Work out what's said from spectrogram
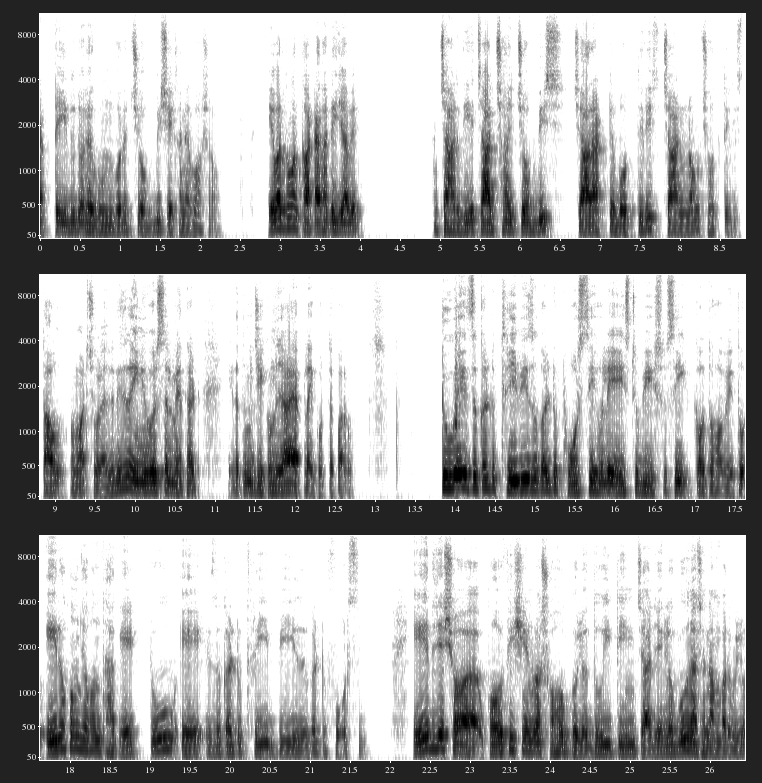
আটটে এই দুটোকে গুণ করে চব্বিশ এখানে বসাও। এবার তোমার কাটাকাটি যাবে, চার দিয়ে চার, ছয়, চব্বিশ, চার আটটে বত্রিশ, চার নং ছত্রিশ, তাও তোমার চলে আসবে। দিস ইজ ইউনিভার্সাল মেথড এটা তুমি যে কোনো জায়গায় অ্যাপ্লাই করতে পারো। Two A is equal to three B is equal to four C হলে H to B to C কত হবে? তো এইরকম যখন থাকে two A is equal to three B is equal to four C এর যে কোএফিসিয়েন্ট বা সহগগুলো, দুই, তিন, চার, যেগুলো গুণ আছে নাম্বারগুলো,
